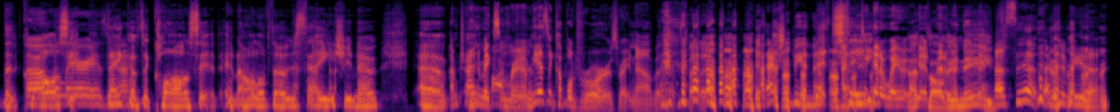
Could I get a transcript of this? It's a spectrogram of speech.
the closet. hilarious. Think yeah. of the closet and all of those things. You know, uh, I'm trying to uh, make some room. He has a couple drawers right now, but that's about it. that should be enough. I me. need to get away with That's all rid of he needs. That's it. That should be it.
